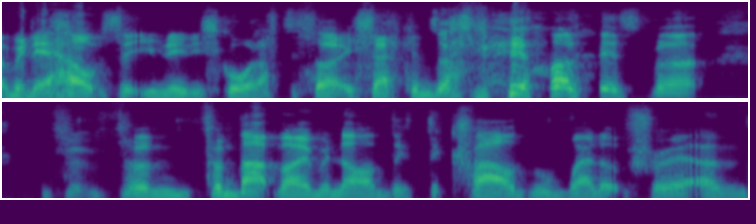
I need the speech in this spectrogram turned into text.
I mean, it helps that you nearly scored after 30 seconds, let's be honest. But from from that moment on, the, the crowd went up for it. And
